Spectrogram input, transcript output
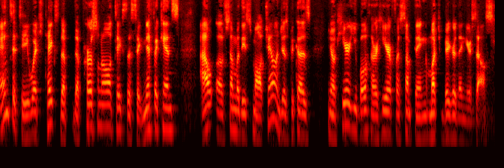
entity, which takes the, the personal, takes the significance out of some of these small challenges because you know, here you both are here for something much bigger than yourselves.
